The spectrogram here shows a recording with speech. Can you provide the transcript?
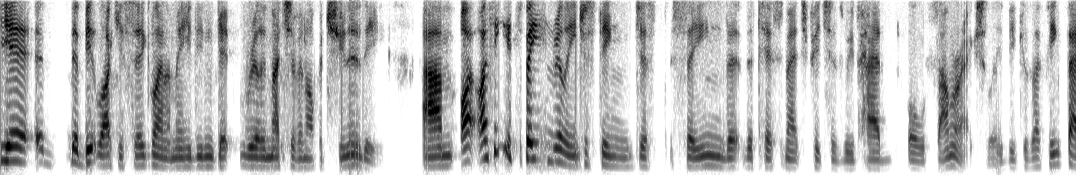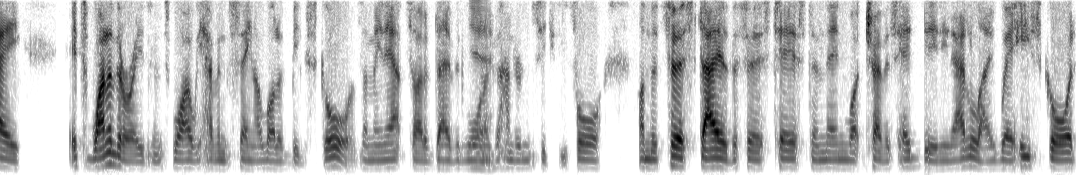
Yeah, a, a bit like you said, Glenn. I mean, he didn't get really much of an opportunity. Um, I, I, think it's been really interesting just seeing the, the Test match pitches we've had all summer, actually, because I think they. It's one of the reasons why we haven't seen a lot of big scores. I mean, outside of David Warner's yeah. 164 on the first day of the first Test, and then what Travis Head did in Adelaide, where he scored,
